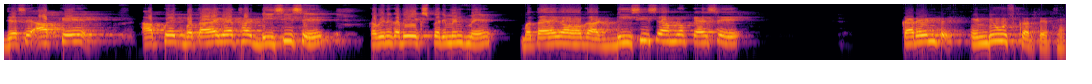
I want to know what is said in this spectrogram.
जैसे आपके, आपको एक बताया गया था डीसी से, कभी ना कभी एक्सपेरिमेंट में बताया गया होगा डीसी से हम लोग कैसे करंट इंड्यूस करते थे?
